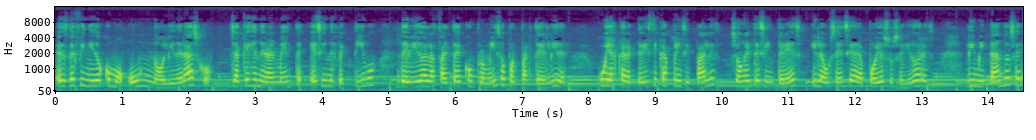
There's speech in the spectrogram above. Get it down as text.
es definido como un no liderazgo, ya que generalmente es inefectivo debido a la falta de compromiso por parte del líder, cuyas características principales son el desinterés y la ausencia de apoyo a sus seguidores, limitándose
